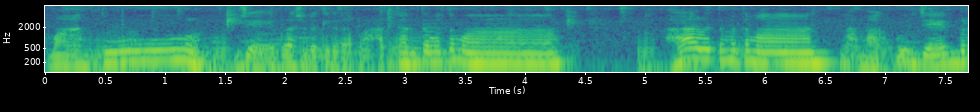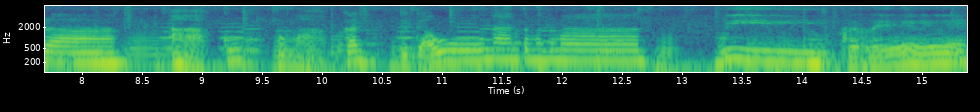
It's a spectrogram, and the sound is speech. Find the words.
Mantul, zebra sudah kita dapatkan teman-teman. Halo teman-teman, namaku Zebra. Aku pemakan dedaunan teman-teman. Wih, keren.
